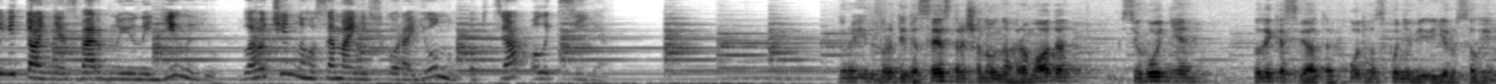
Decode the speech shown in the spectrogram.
Привітання з вербною неділею благочинного Семенівського району отця Олексія. Дорогі брати та сестри, шановна громада, сьогодні велике свято, вход Господній в Єрусалим.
